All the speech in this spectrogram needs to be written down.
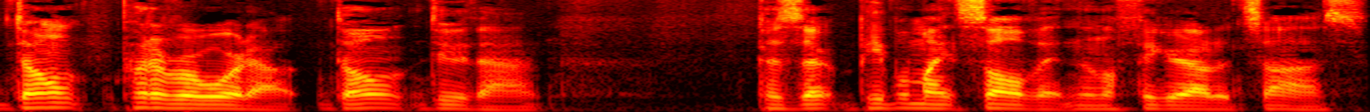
Don't put a reward out. Don't do that. Because people might solve it and then they'll figure out it's us.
